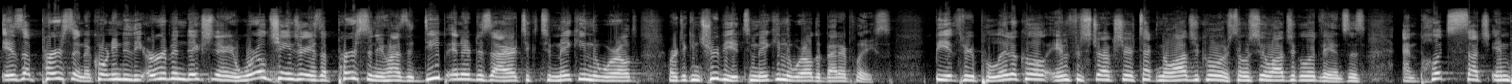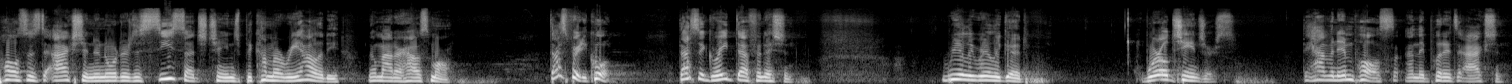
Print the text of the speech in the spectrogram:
is a person, according to the Urban Dictionary, a world changer is a person who has a deep inner desire to, to making the world or to contribute to making the world a better place, be it through political, infrastructure, technological, or sociological advances, and put such impulses to action in order to see such change become a reality, no matter how small. That's pretty cool. That's a great definition. Really, really good. World changers. They have an impulse and they put it to action.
